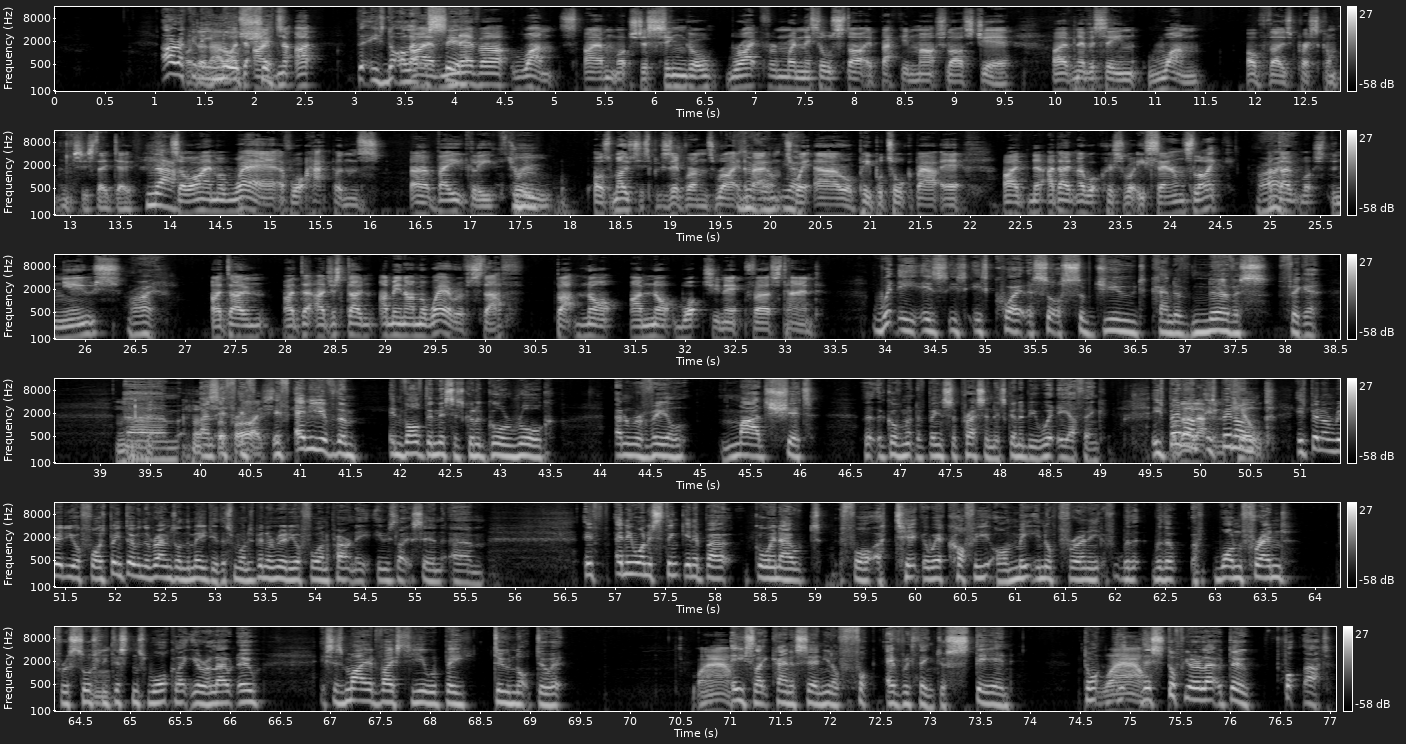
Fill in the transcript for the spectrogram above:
I I reckon don't he know. knows I, shit no- I, that he's not allowed I to have say. it. never once. I haven't watched a single right from when this all started back in March last year. I have never seen one of those press conferences they do. Nah. So I am aware of what happens uh, vaguely through osmosis because everyone's writing about it on everyone- yeah. Twitter or people talk about it. I I don't know what Chris Whitty sounds like. I don't watch the news. Right. I don't, I don't, I just don't, I mean, I'm aware of stuff, but not, I'm not watching it firsthand. Whitty is, is is quite a sort of subdued, kind of nervous figure. Um, I'm not and if, if, surprised. if any of them involved in this is going to go rogue and reveal mad shit that the government have been suppressing, it's going to be Whitty. I think he's been Well, on. He's been him on. He's been on Radio Four. He's been doing the rounds on the media this morning. He's been on Radio Four, and apparently he was like saying, um, if anyone is thinking about going out for a takeaway coffee or meeting up for any with with a, a one friend for a socially hmm. distanced walk, like you're allowed to, he says my advice to you would be do not do it. Wow. He's like kind of saying, you know, fuck everything, just stay in. Don't. Wow. There's stuff you're allowed to do. Fuck that,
